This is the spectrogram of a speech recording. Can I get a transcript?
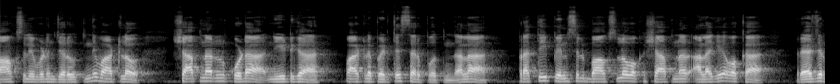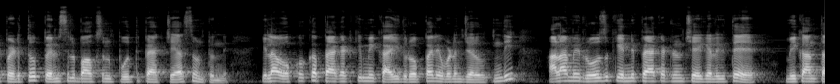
బాక్సులు ఇవ్వడం జరుగుతుంది. వాటిలో షార్ప్నర్లను కూడా నీట్గా వాటిలో పెడితే సరిపోతుంది. అలా ప్రతి పెన్సిల్ బాక్స్లో ఒక షార్ప్నర్ అలాగే ఒక రేజర్ పెడుతూ పెన్సిల్ బాక్సులను పూర్తి ప్యాక్ చేయాల్సి ఉంటుంది. ఇలా ఒక్కొక్క ప్యాకెట్కి మీకు ఐదు రూపాయలు ఇవ్వడం జరుగుతుంది. అలా మీరు రోజుకి ఎన్ని ప్యాకెట్లను చేయగలిగితే మీకు అంత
